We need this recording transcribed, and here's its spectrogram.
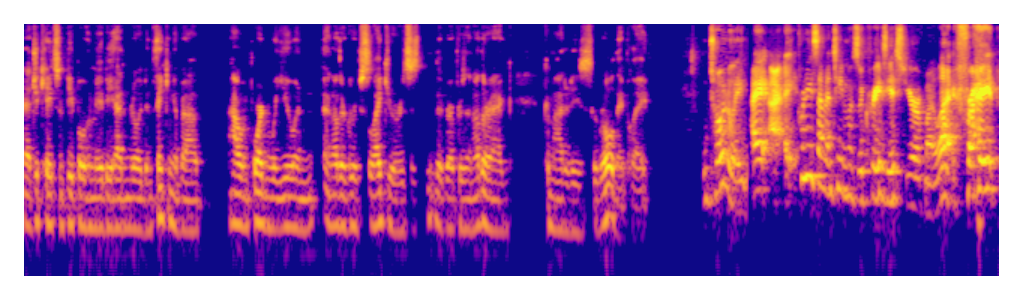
educate some people who maybe hadn't really been thinking about how important what you and, and other groups like yours that represent other ag commodities, the role they play. Totally. I, I 2017 was the craziest year of my life, right?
